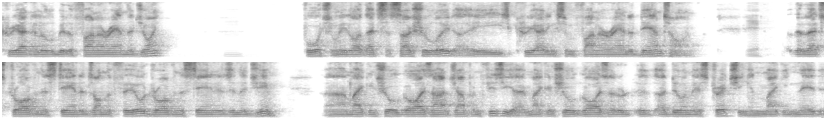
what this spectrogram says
creating a little bit of fun around the joint. Fortunately, like that's a social leader. He's creating some fun around a downtime. Yeah. Whether that's driving the standards on the field, driving the standards in the gym, uh, making sure guys aren't jumping physio, making sure guys are, are doing their stretching and making their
